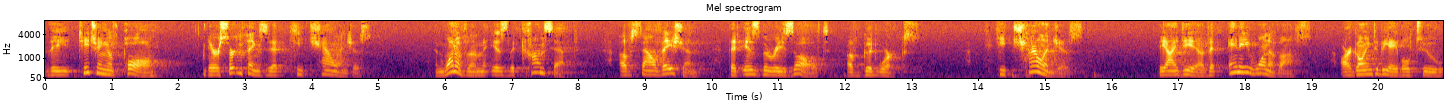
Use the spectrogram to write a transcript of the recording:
the teaching of Paul, there are certain things that he challenges. And one of them is the concept of salvation that is the result of good works. He challenges the idea that any one of us are going to be able to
